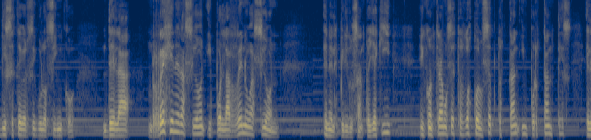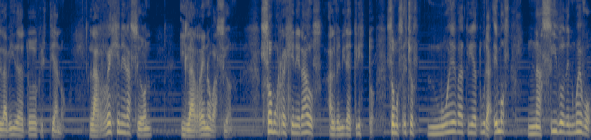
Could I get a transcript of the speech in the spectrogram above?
dice este versículo 5, de la regeneración y por la renovación en el Espíritu Santo. Y aquí encontramos estos dos conceptos tan importantes en la vida de todo cristiano la regeneración y la renovación. Somos regenerados al venir a Cristo, somos hechos nueva criatura, hemos nacido de nuevo.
